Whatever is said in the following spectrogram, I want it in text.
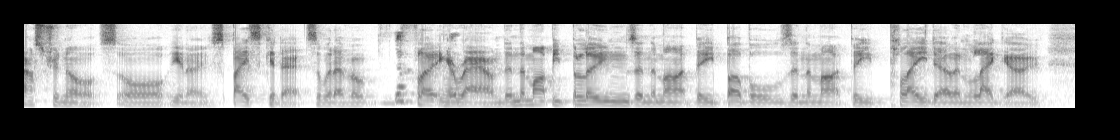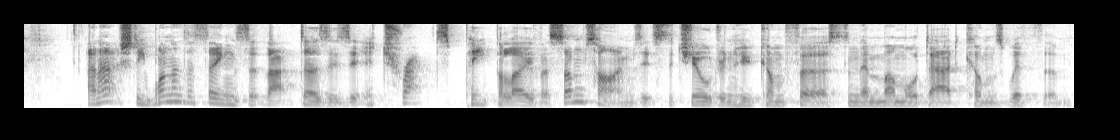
astronauts or you know space cadets or whatever floating around and there might be balloons and there might be bubbles and there might be play-doh and lego and actually one of the things that that does is it attracts people over sometimes it's the children who come first and then mum or dad comes with them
